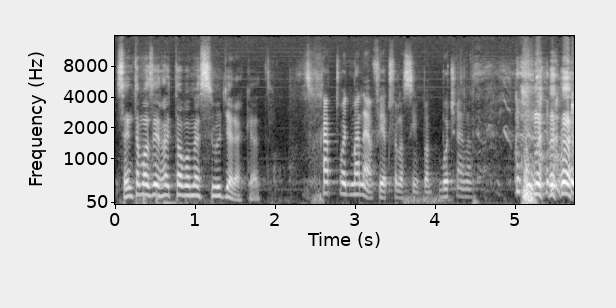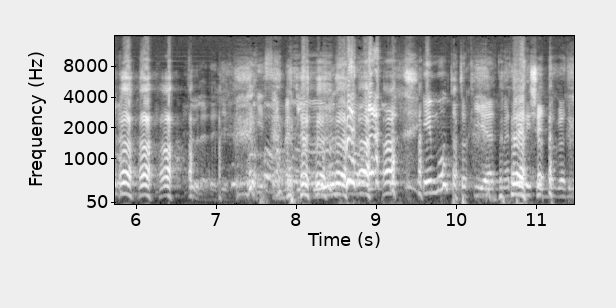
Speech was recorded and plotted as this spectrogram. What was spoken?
Szerintem azért hagyta abba, mert szült gyereket. Hát vagy már nem fért fel a színpad. Bocsánat. Tőled egyébként egészen meglepő. Én mondhatok ilyet, mert én is egy magadról.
